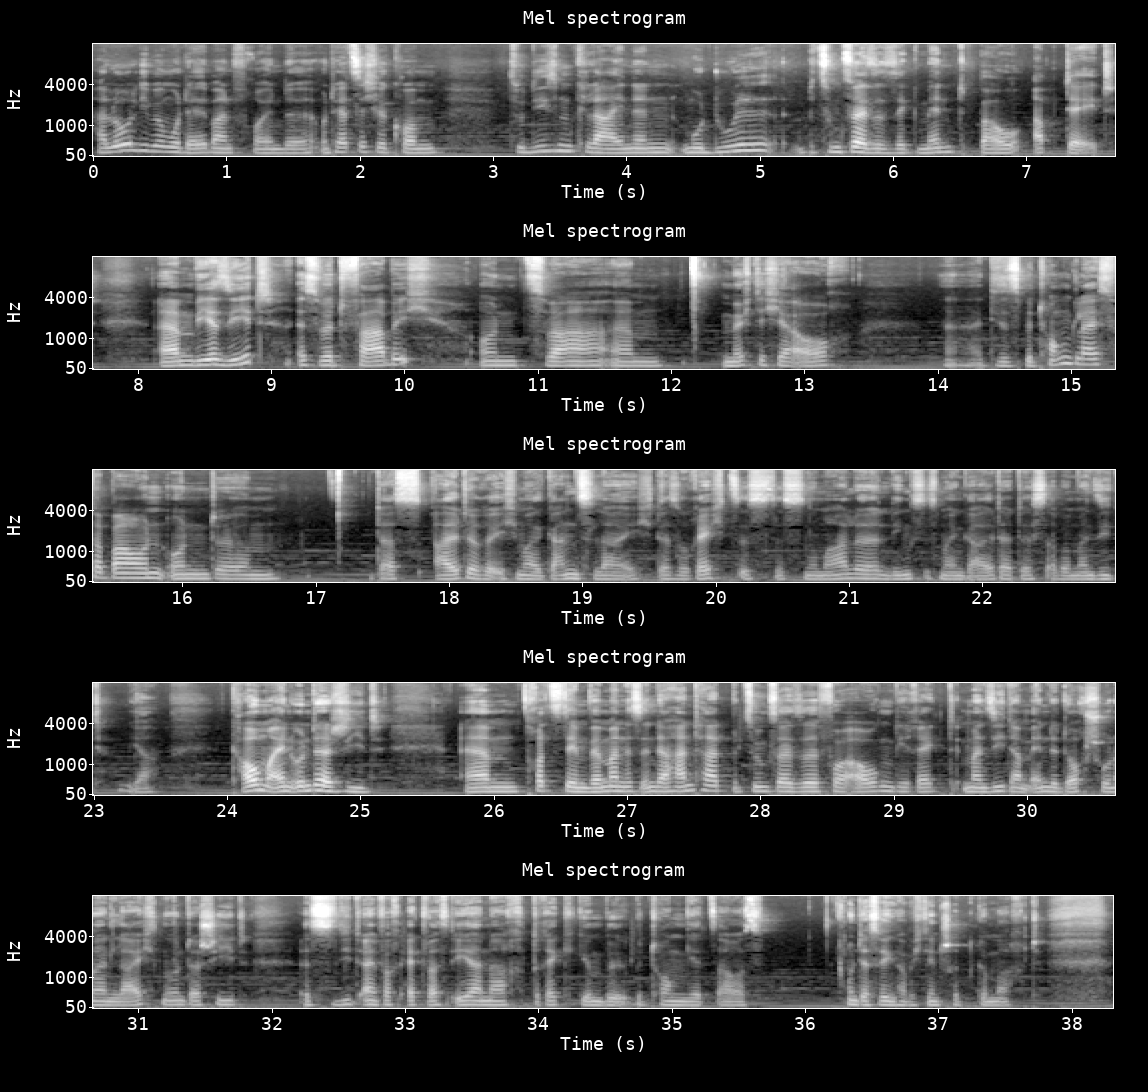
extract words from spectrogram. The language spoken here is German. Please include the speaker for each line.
Speaker 1: Hallo liebe Modellbahnfreunde und herzlich willkommen zu diesem kleinen Modul- bzw. Segmentbau-Update. Ähm, wie ihr seht, es wird farbig und zwar ähm, möchte ich ja auch äh, dieses Betongleis verbauen und ähm, das altere ich mal ganz leicht. Also rechts ist das normale, links ist mein gealtertes, aber man sieht ja kaum einen Unterschied. Ähm, trotzdem, wenn man es in der Hand hat, beziehungsweise vor Augen direkt, man sieht am Ende doch schon einen leichten Unterschied. Es sieht einfach etwas eher nach dreckigem Beton jetzt aus. Und deswegen habe ich den Schritt gemacht.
